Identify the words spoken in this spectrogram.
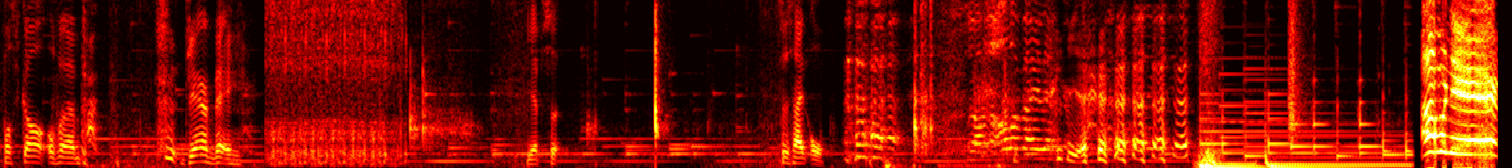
Pascal, of eh, Jer B. Je hebt ze Ze zijn op. Ze waren allebei lekker. Abonneer!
